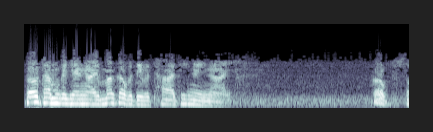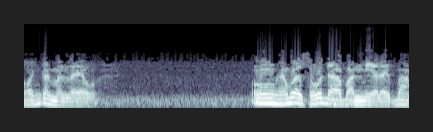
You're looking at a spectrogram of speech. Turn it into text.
เราทำกันยังไงมักก็ปฏิปทาที่ง่าย ๆ ก็สอนกันมาแล้ว องค์แห่งว่าโสดาบันมีอะไรบ้าง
